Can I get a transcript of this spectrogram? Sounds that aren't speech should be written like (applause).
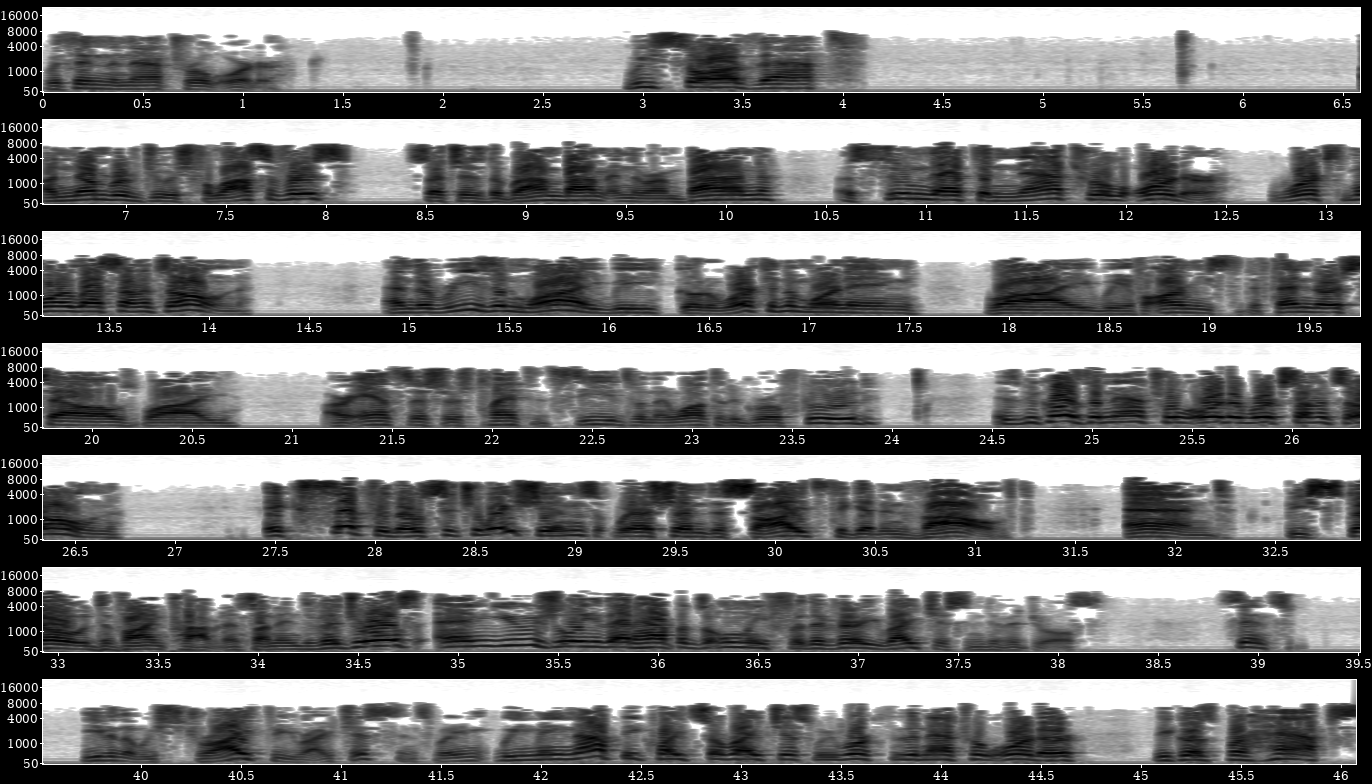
within the natural order? We saw that a number of Jewish philosophers, such as the Rambam and the Ramban, assume that the natural order works more or less on its own. And the reason why we go to work in the morning, why we have armies to defend ourselves, why our ancestors planted seeds when they wanted to grow food, is because the natural order works on its own. Except for those situations where Hashem decides to get involved and bestow divine providence on individuals, and usually that happens only for the very righteous individuals. Since even though we strive to be righteous, since we, we may not be quite so righteous, we work through the natural order because perhaps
